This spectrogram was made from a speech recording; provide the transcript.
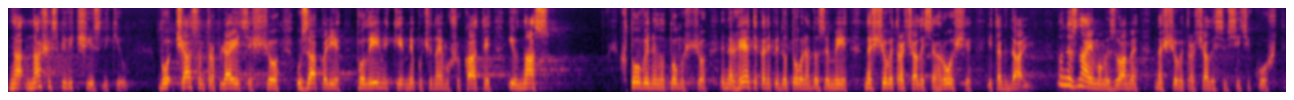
на наших співвітчизників. Бо часом трапляється, що у запалі полеміки ми починаємо шукати і в нас, хто винен у тому, що енергетика не підготовлена до зими, на що витрачалися гроші і так далі. Ну, не знаємо ми з вами, на що витрачалися всі ці кошти.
